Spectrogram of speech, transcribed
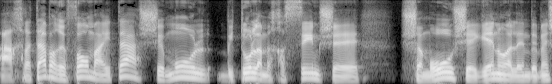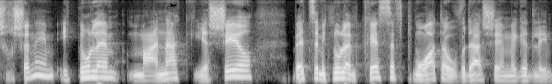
ההחלטה ברפורמה הייתה שמול ביטול המכסים ששמרו, שהגנו עליהם במשך שנים, ייתנו להם מענק ישיר, בעצם ייתנו להם כסף תמורת העובדה שהם מגדלים.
